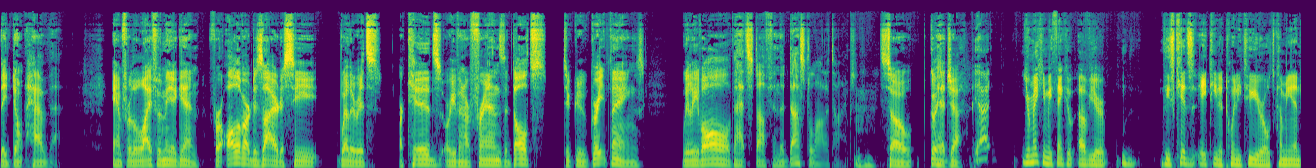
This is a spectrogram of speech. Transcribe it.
They don't have that. And for the life of me, again, for all of our desire to see whether it's our kids or even our friends, adults, to do great things, we leave all that stuff in the dust a lot of times. Mm-hmm. So go ahead, Jeff. Yeah, you're making me think of, of your these kids, 18 to 22 year olds coming in.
